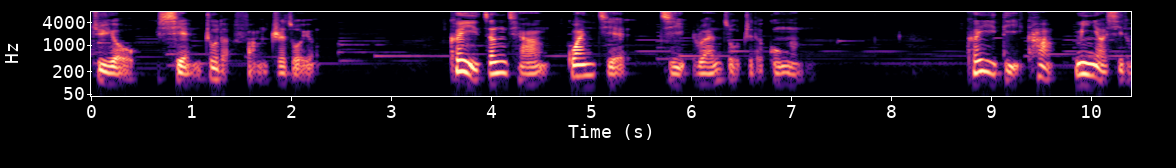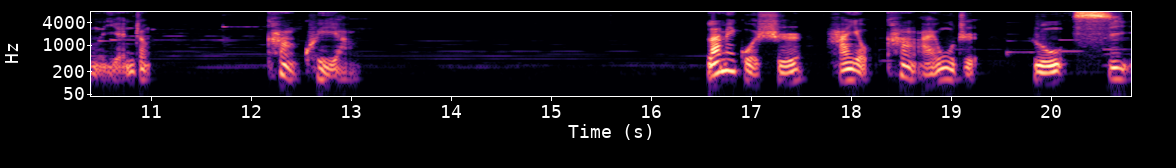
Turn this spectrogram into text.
具有显著的防治作用，可以增强关节及软组织的功能，可以抵抗泌尿系统的炎症，抗溃疡。蓝莓果实含有抗癌物质，如硒，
